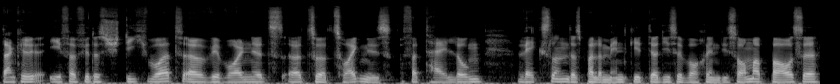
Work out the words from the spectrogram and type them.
Danke, Eva, für das Stichwort. Äh, wir wollen jetzt äh, zur Zeugnisverteilung wechseln. Das Parlament geht ja diese Woche in die Sommerpause.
